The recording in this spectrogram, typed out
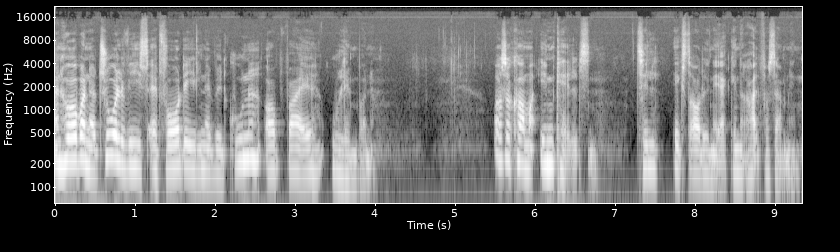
Man håber naturligvis, at fordelene vil kunne opveje ulemperne. Og så kommer indkaldelsen til ekstraordinær generalforsamling.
